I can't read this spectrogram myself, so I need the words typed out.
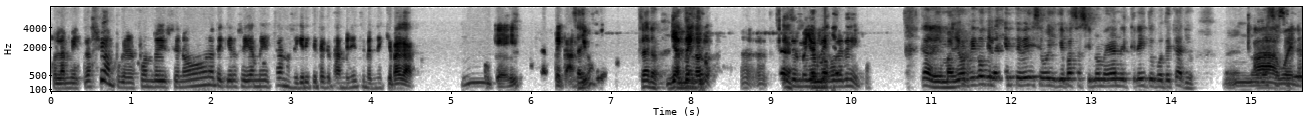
con la administración, porque en el fondo dice, no, no te quiero seguir administrando, si quieres que te administre me tenés que pagar. Mm. Ok, te cambio. Claro. Ya tengo, eh, eh, es el mayor riesgo que tenés. Claro, el mayor riesgo que la gente ve y dice, oye, ¿qué pasa si no me dan el crédito hipotecario? Eh, ah, bueno.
